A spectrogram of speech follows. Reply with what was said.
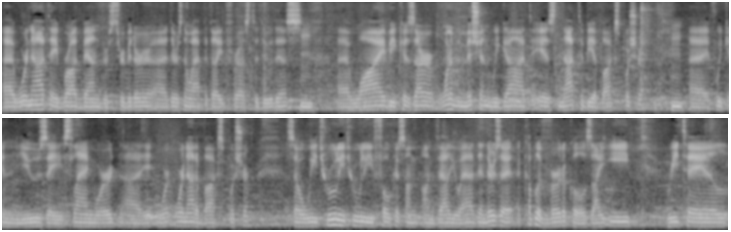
Uh, we're not a broadband distributor. Uh, there's no appetite for us to do this. Hmm. Uh, why? Because our one of the mission we got is not to be a box pusher. Hmm. Uh, if we can use a slang word, uh, it, we're, we're not a box pusher. So we truly, truly focus on, on value add. And there's a, a couple of verticals, i.e., retail,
